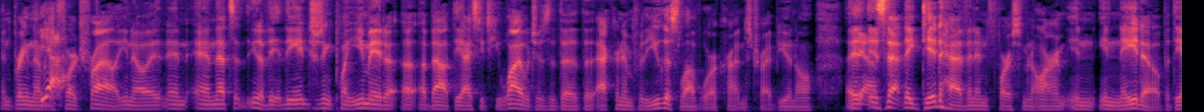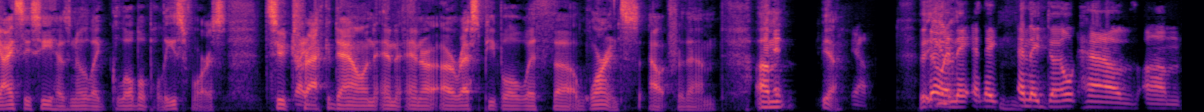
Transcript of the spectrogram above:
and bring them yeah. before trial. You know, and and, and that's you know the, the interesting point you made a, uh, a, about the ICTY, which is the the acronym for the Yugoslav War Crimes Tribunal, yeah. is that they did have an enforcement arm in in NATO, but the ICC has no like global police force to track right. down and and arrest people with uh, warrants out for them. Um, and, yeah, yeah. No, you know, and they and they mm-hmm. and they don't have um,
